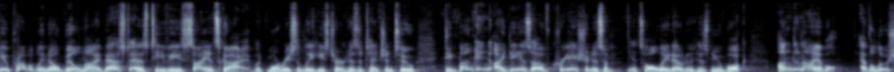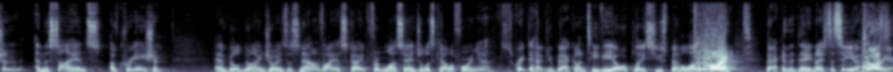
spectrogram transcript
You probably know Bill Nye best as TV's science guy, but more recently he's turned his attention to debunking ideas of creationism. It's all laid out in his new book, Undeniable Evolution and the Science of Creation. And Bill Nye joins us now via Skype from Los Angeles, California. It's great to have you back on TVO, a place you spent a lot do of time it! back in the day. Nice to see you. How Just are you?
